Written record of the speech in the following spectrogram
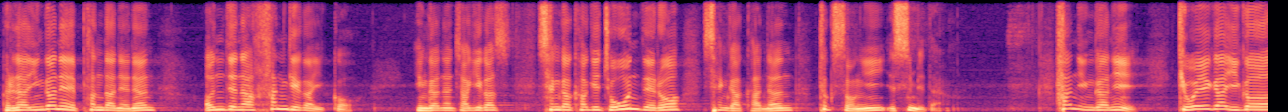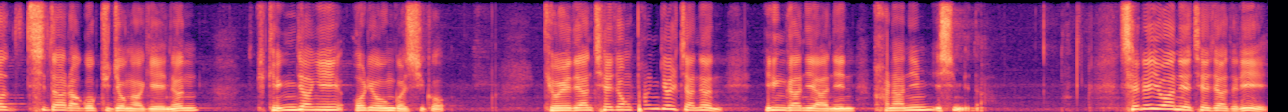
그러나 인간의 판단에는 언제나 한계가 있고 인간은 자기가 생각하기 좋은 대로 생각하는 특성이 있습니다. 한 인간이 교회가 이것이다라고 규정하기에는 굉장히 어려운 것이고 교회에 대한 최종 판결자는 인간이 아닌 하나님이십니다. 세례 요한의 제자들이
